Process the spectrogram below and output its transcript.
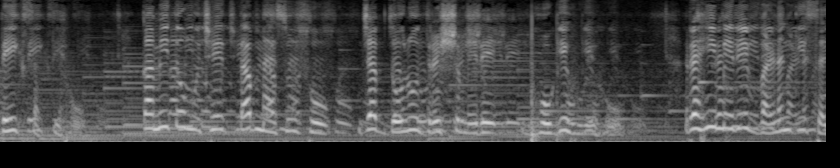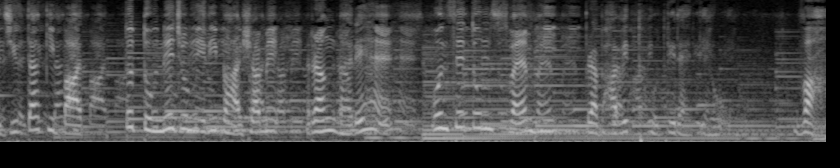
देख सकती हो। कमी तो मुझे तब महसूस हो जब दोनों दृश्य मेरे भोगे हुए हो। रही मेरे वर्णन की सजीवता की बात तो तुमने जो मेरी भाषा में रंग भरे हैं, उनसे तुम स्वयं ही प्रभावित होती रहती हो। वाह,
